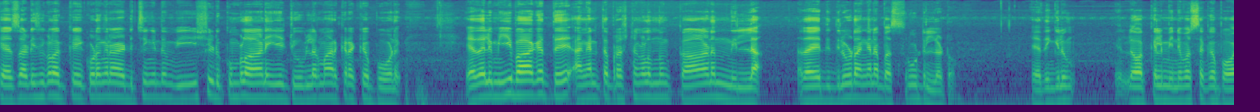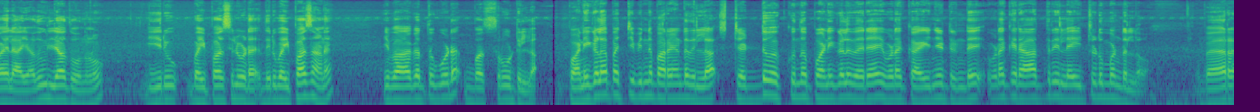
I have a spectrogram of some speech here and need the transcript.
കെ എസ് ആർ ടി സികളൊക്കെ ഇക്കൂടെ ഇങ്ങനെ അടിച്ചിങ്ങിട്ടും വീശിയെടുക്കുമ്പോഴാണ് ഈ ട്യൂബുലർ മാർക്കറൊക്കെ പോണ്. ഏതായാലും ഈ ഭാഗത്ത് അങ്ങനത്തെ പ്രശ്നങ്ങളൊന്നും കാണുന്നില്ല. അതായത് ഇതിലൂടെ അങ്ങനെ ബസ് റൂട്ടില്ല കേട്ടോ ഏതെങ്കിലും ലോക്കൽ മിനി ബസ്സൊക്കെ പോയാലായി. അതും ഇല്ലാതെ തോന്നുന്നു. ഈ ഒരു ബൈപ്പാസിലൂടെ ഇതൊരു ബൈപ്പാസാണ്. ഈ ഭാഗത്തു കൂടെ ബസ് റൂട്ടില്ല. പണികളെ പറ്റി പിന്നെ പറയേണ്ടതില്ല. സ്റ്റെഡ് വെക്കുന്ന പണികൾ വരെ ഇവിടെ കഴിഞ്ഞിട്ടുണ്ട്. ഇവിടെയൊക്കെ രാത്രി ലൈറ്റ് ഇടുമ്പോൾ ഉണ്ടല്ലോ വേറെ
